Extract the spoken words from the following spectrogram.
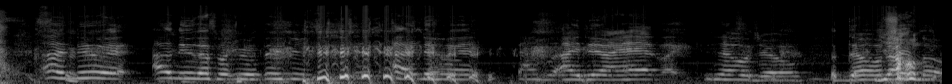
I knew it. I knew that's what you were thinking. I knew it. That was the idea I had. Like, no, Joe. No, you no, should- no.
